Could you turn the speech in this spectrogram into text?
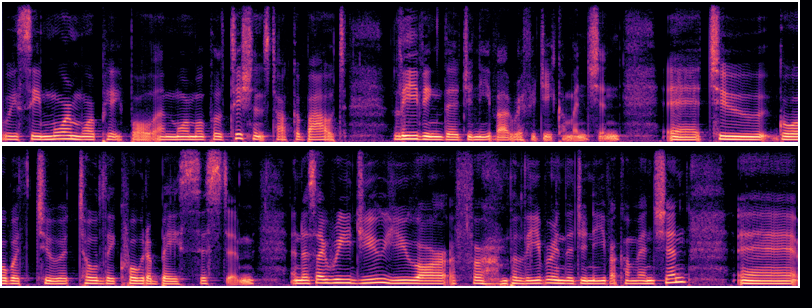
we see more and more people and more and more politicians talk about leaving the Geneva Refugee Convention uh, to go over to a totally quota based system. And as I read you, you are a firm believer in the Geneva Convention. Uh,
